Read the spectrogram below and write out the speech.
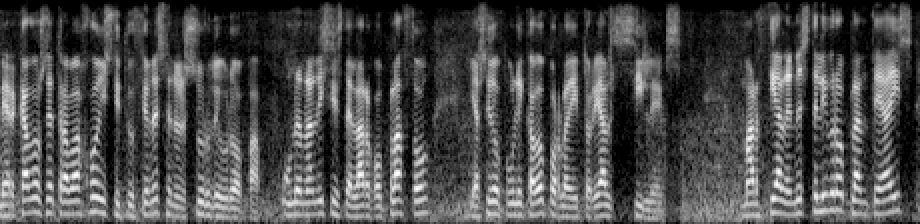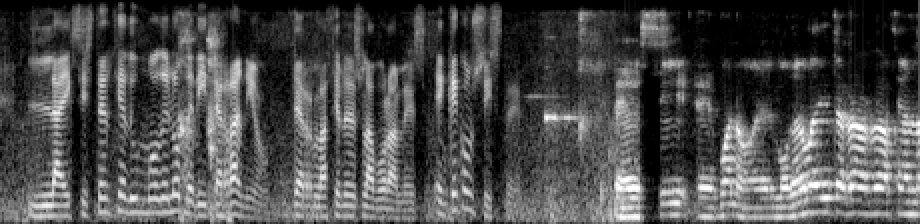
Mercados de trabajo e instituciones en el sur de Europa, un análisis de largo plazo y ha sido publicado por la editorial Silex. Marcial, en este libro planteáis la existencia de un modelo mediterráneo de relaciones laborales. ¿En qué consiste? Eh, sí, eh, bueno, el modelo mediterráneo de relaciones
